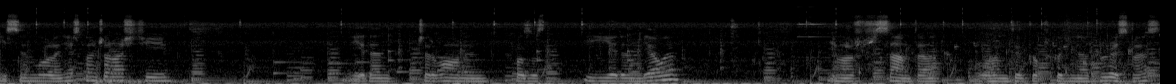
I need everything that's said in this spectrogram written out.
I symbole nieskończoności. Jeden czerwony i jeden biały. Nie ma już Santa, bo on tylko przychodzi na Christmas.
